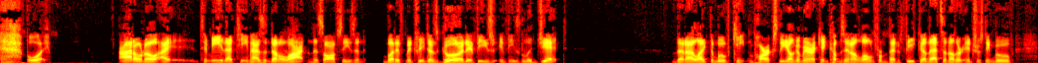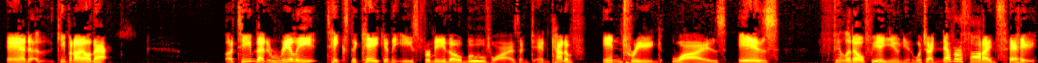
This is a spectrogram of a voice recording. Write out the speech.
Ah, boy, I don't know. I to me that team hasn't done a lot in this offseason. But if Mitrita's good, if he's if he's legit, then I like the move. Keaton Parks, the young American, comes in on loan from Benfica. That's another interesting move. And uh, keep an eye on that. A team that really takes the cake in the East for me, though, move wise, and, and kind of intrigue wise is Philadelphia Union, which I never thought I'd say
